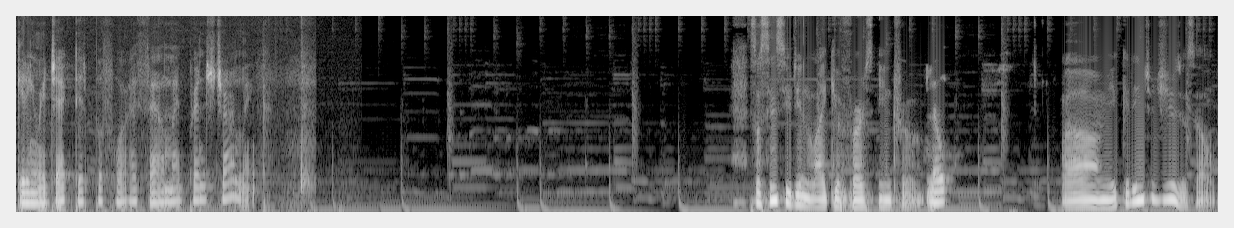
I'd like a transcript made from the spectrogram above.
getting rejected before I found my Prince Charming. So, since you didn't like your first intro, Nope. um, you could introduce yourself.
